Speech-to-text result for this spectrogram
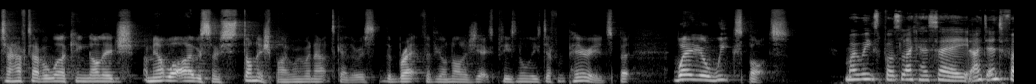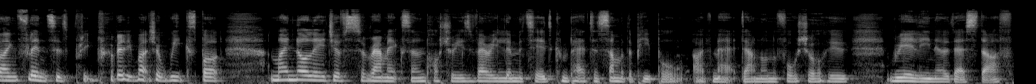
to have to have a working knowledge. I mean, what I was so astonished by when we went out together is the breadth of your knowledge, the expertise in all these different periods. But where are your weak spots? My weak spots, like I say, identifying flints is pretty, pretty much a weak spot. My knowledge of ceramics and pottery is very limited compared to some of the people I've met down on the foreshore who really know their stuff.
